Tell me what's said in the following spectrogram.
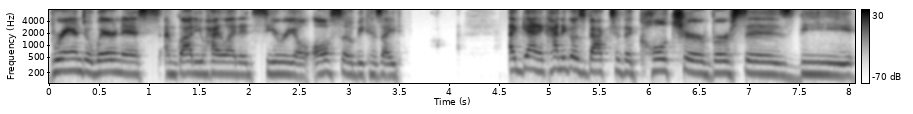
brand awareness. I'm glad you highlighted cereal also because I, again, it kind of goes back to the culture versus the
